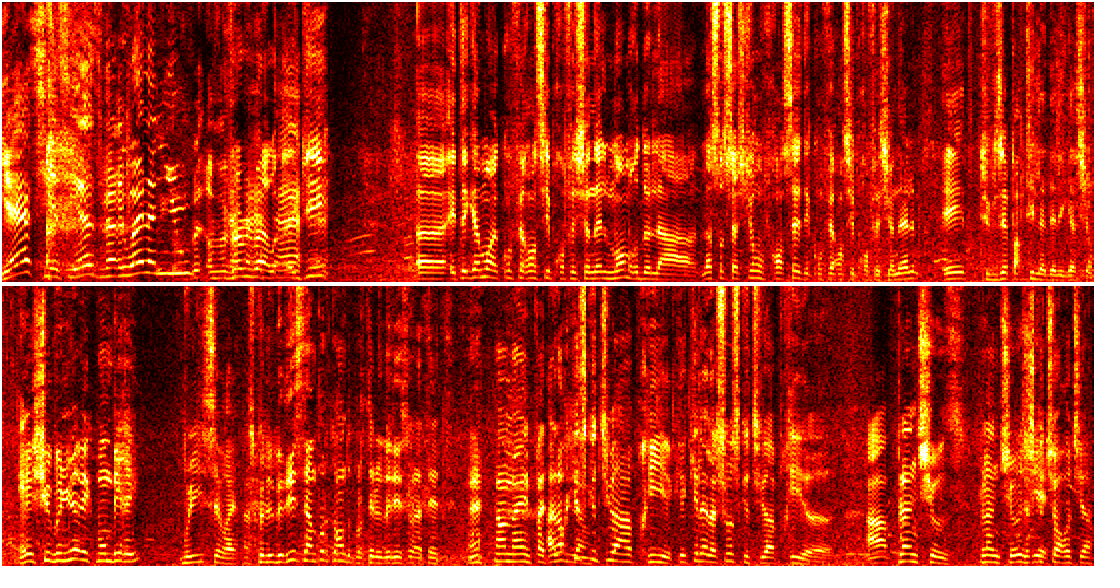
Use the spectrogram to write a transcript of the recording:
Yes, yes, yes, very well and you? Very well. Euh, Guy euh, est également un conférencier professionnel, membre de l'association française des conférenciers professionnels et tu faisais partie de la délégation. Et je suis venu avec mon béret. Oui, c'est vrai. Parce que le béret, c'est important de porter le béret sur la tête. Hein Alors, qu'est-ce que tu as appris Quelle est la chose que tu as appris euh Ah, plein de choses. Plein de choses. Qu'est-ce que tu en retiens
